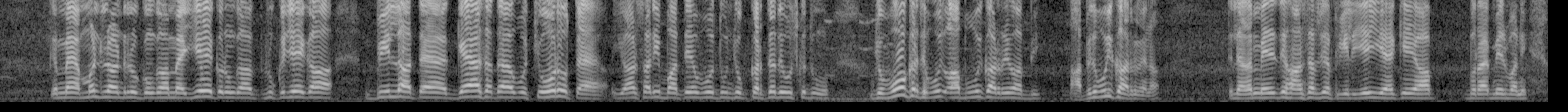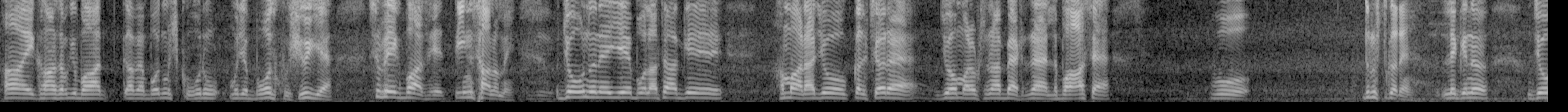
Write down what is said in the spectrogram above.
कि मैं मनी लॉन्ड्री रुकूँगा, मैं ये करूँगा, रुक जाएगा बिल आता है, गैस आता है, वो चोर होता है। यार, सारी बातें वो तुम जो करते थे, उसके तुम जो वो करते वो आप वही कर रहे हो, आप भी। आप भी तो वही कर रहे हो ना? तो लिहाजा मेरी तो खान साहब से अपील यही है कि आप बड़ा मेहरबानी। हाँ एक खान साहब की बात का मैं बहुत मशहूर हूँ। मुझे बहुत खुशी हुई है। सिर्फ़ एक बात से तीन सालों में। जो उन्होंने ये बोला था कि हमारा जो कल्चर है, जो हमारा उठना बैठना है, लिबास है, वो दुरुस्त करें। लेकिन जो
